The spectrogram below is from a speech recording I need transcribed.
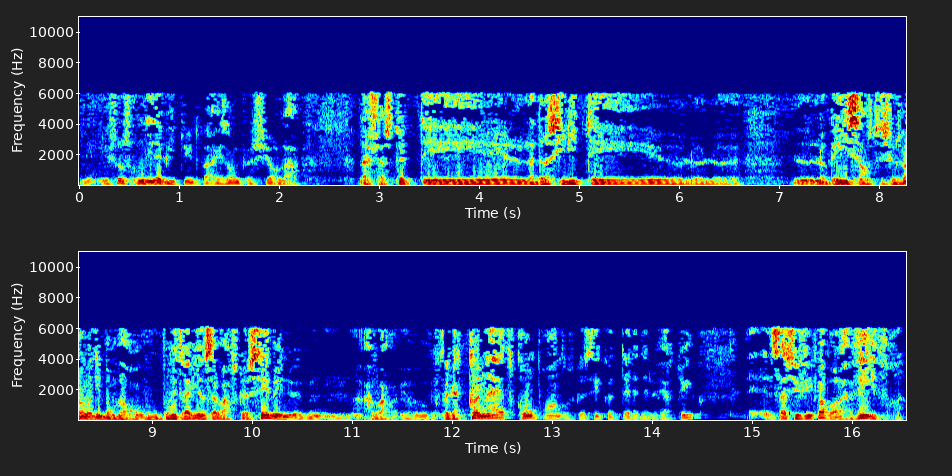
les choses qu'on dit d'habitude, par exemple, sur la, la chasteté, la docilité, l'obéissance, toutes ces choses-là, on va dire, bon, ben, vous pouvez très bien savoir ce que c'est, mais euh, avoir, pouvez très bien connaître, comprendre ce que c'est que telle et telle vertu, euh, ça suffit pas pour la vivre.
